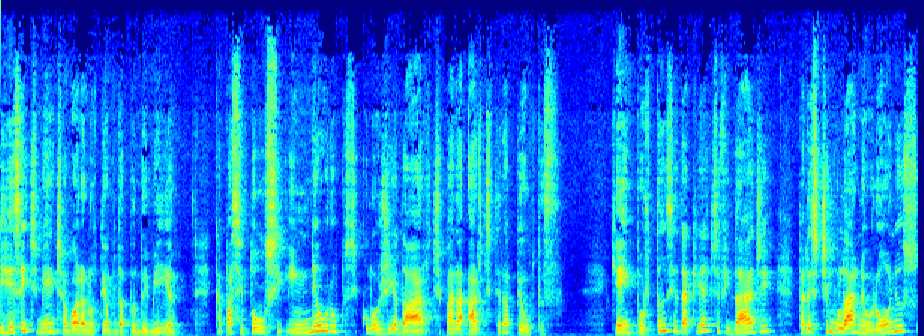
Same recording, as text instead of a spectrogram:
e recentemente, agora no tempo da pandemia, capacitou-se em neuropsicologia da arte para arte-terapeutas, que é a importância da criatividade para estimular neurônios,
